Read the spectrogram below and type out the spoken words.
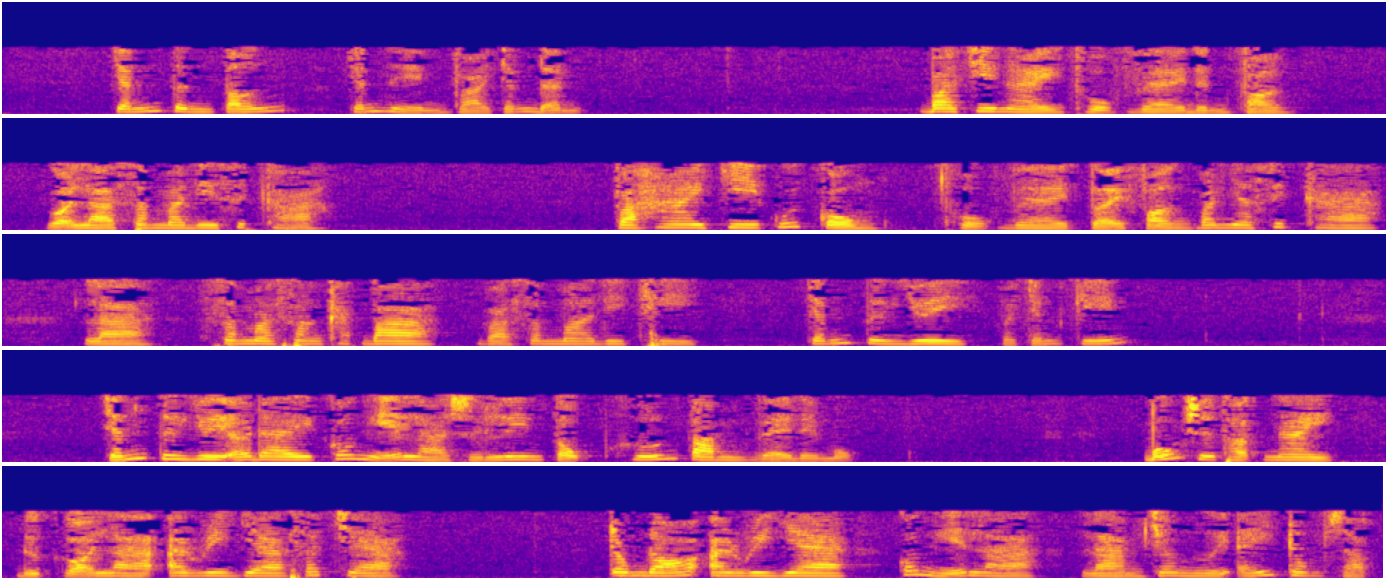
chánh tinh tấn, chánh niệm và chánh định. Ba chi này thuộc về định phần, gọi là Samadhi Sikha. Và hai chi cuối cùng thuộc về tuệ phần Banyasika là Samasankhapa và Samadhi, chánh tư duy và chánh kiến. Chánh tư duy ở đây có nghĩa là sự liên tục hướng tâm về đề mục. Bốn sự thật này được gọi là Ariya Satcha. Trong đó Ariya có nghĩa là làm cho người ấy trong sạch,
